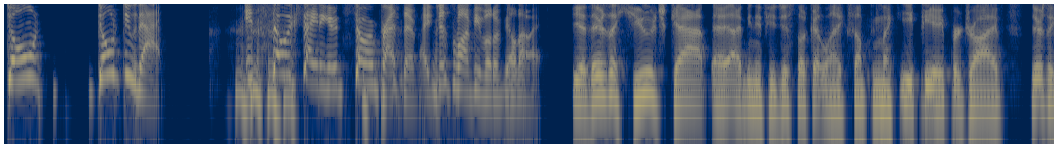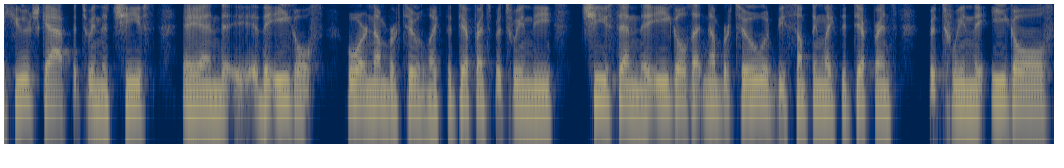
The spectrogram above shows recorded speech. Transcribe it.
Don't don't do that. It's so exciting and it's so impressive. I just want people to feel that way. Yeah, there's a huge gap. Uh, I mean, if you just look at like something like EPA per drive, there's a huge gap between the Chiefs and uh, the Eagles, who are number two. Like the difference between the Chiefs and the Eagles at number two would be something like the difference between the Eagles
